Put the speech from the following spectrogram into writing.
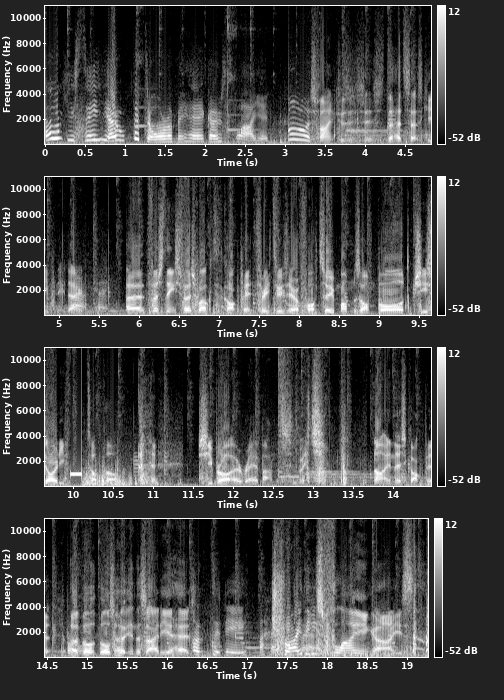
Oh, you see, you the door and my hair goes flying. Oh, it's fine, because it's, it's, the headset's keeping it down. Okay. Uh, first things first, welcome to the cockpit, 32042. Mum's on board. She's already f***ed up, though. she brought her Ray-Bans, which... Not in this cockpit. Uh, Oh. th- those hurting the side of your head. Underneath my head. Try there. these flying eyes.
